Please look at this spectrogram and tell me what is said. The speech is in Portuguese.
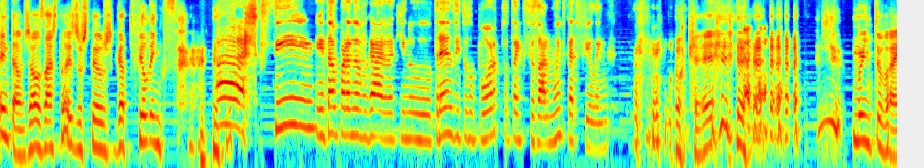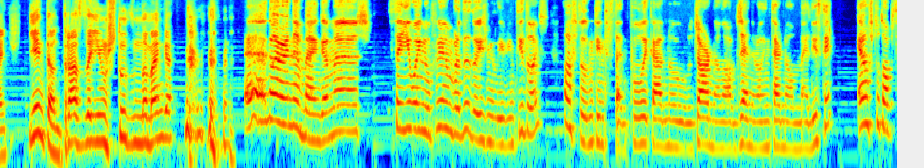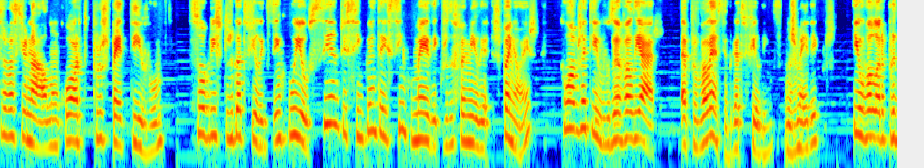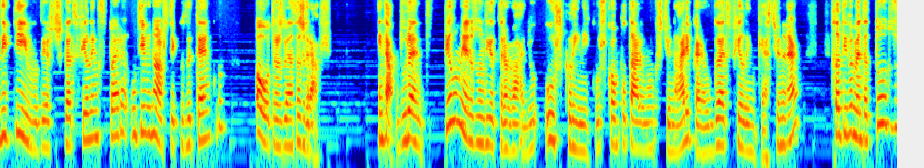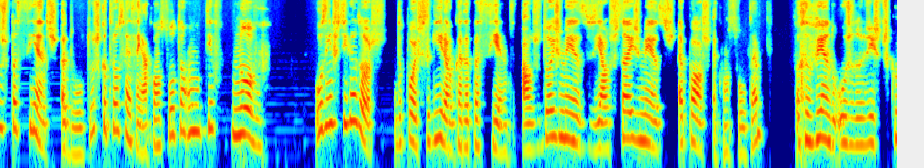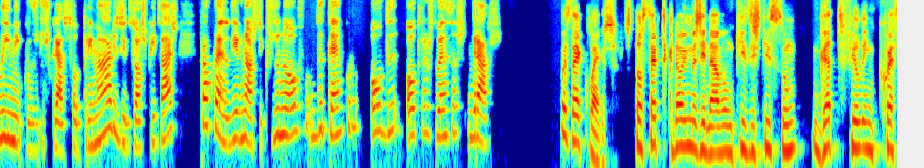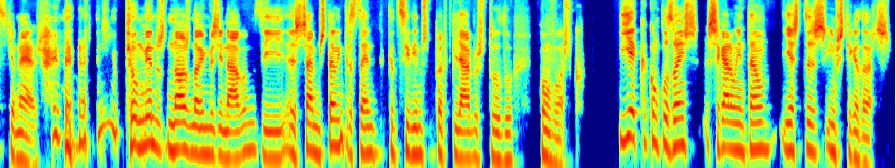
Então, já usaste hoje os teus gut feelings? Ah, acho que sim! Então, para navegar aqui no trânsito do Porto, tem que se usar muito gut feeling. Ok. muito bem. E então, trazes aí um estudo na manga? Uh, não é bem na manga, mas saiu em novembro de 2022. Um estudo muito interessante, publicado no Journal of General Internal Medicine. É um estudo observacional num coorte prospectivo sobre isto dos gut feelings incluiu 155 médicos de família espanhóis, com o objetivo de avaliar a prevalência de gut feelings nos médicos e o valor preditivo destes gut feelings para o diagnóstico de cancro ou outras doenças graves. Então, durante pelo menos um dia de trabalho, os clínicos completaram um questionário, que era o Gut Feeling Questionnaire, relativamente a todos os pacientes adultos que trouxessem à consulta um motivo novo os investigadores depois seguiram cada paciente aos dois meses e aos seis meses após a consulta, revendo os registros clínicos dos cuidados de saúde primários e dos hospitais, procurando diagnósticos de novo de cancro ou de outras doenças graves. Pois é, colegas, estou certo que não imaginavam que existisse um gut feeling questionnaire. Pelo menos nós não imaginávamos e achamos tão interessante que decidimos partilhar o estudo convosco. E a que conclusões chegaram então estes investigadores?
